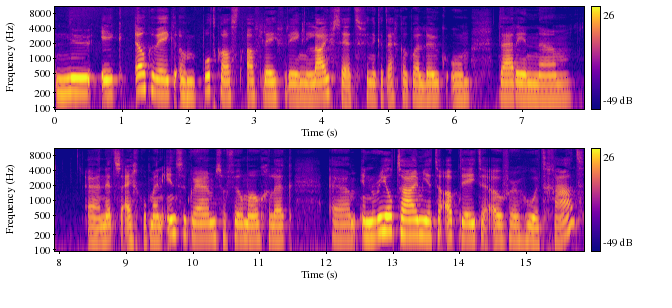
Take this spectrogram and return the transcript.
nu ik elke week een podcastaflevering live zet, vind ik het eigenlijk ook wel leuk om daarin, um, uh, net als eigenlijk op mijn Instagram, zoveel mogelijk um, in real time je te updaten over hoe het gaat.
